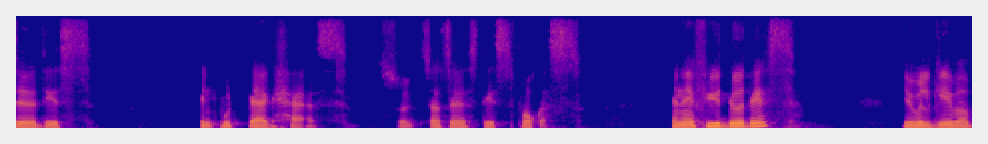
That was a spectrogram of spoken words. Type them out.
uh, this input tag has. So such as this focus. And if you do this you will give a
